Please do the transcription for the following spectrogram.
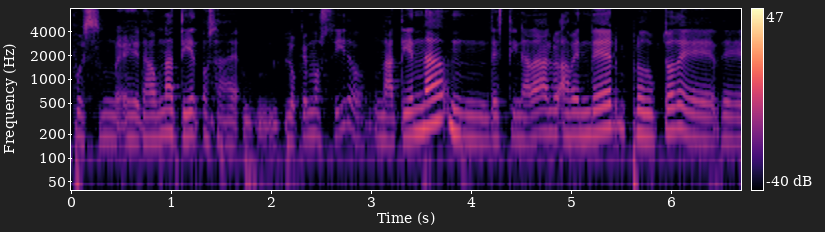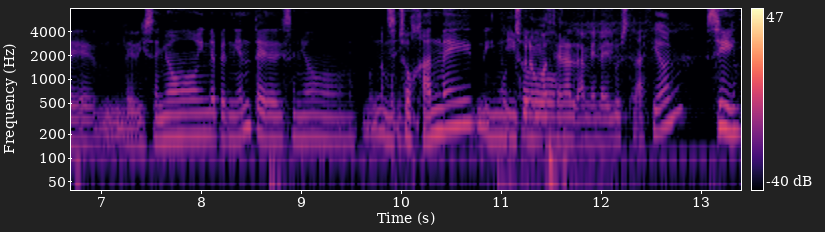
Pues mm, era una tienda, o sea, mm, lo que hemos sido, una tienda mm, destinada a, vender producto de, de- de diseño independiente, de diseño, bueno, mucho handmade y mucho... Y promocionar también la ilustración. Sí,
